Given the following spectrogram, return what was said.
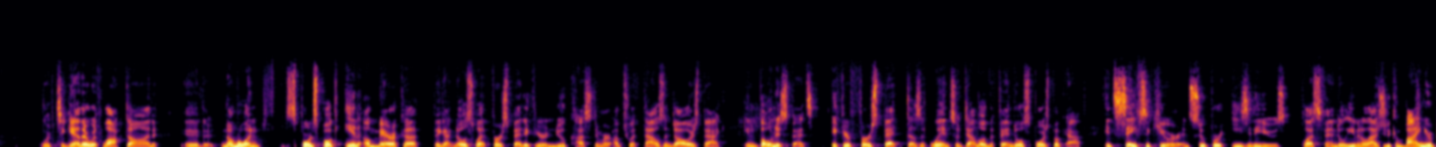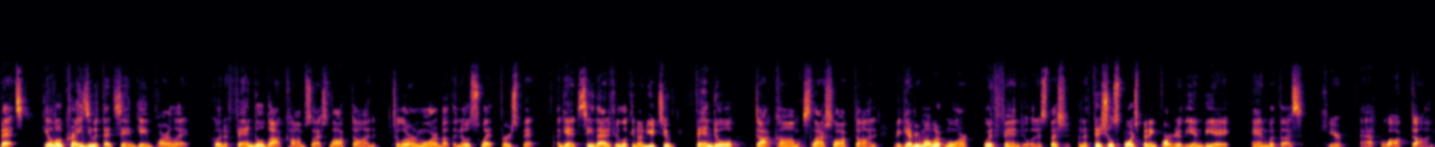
we're together with Locked On, eh, the number one sportsbook in America. They got no sweat first bet if you're a new customer, up to $1,000 back in bonus bets if your first bet doesn't win. So download the FanDuel Sportsbook app. It's safe, secure, and super easy to use. Plus, FanDuel even allows you to combine your bets Get a little crazy with that same game parlay. Go to fanduel.com slash locked on to learn more about the no sweat first bet. Again, see that if you're looking on YouTube, fanduel.com slash locked on. Make every moment more with FanDuel, an, especially, an official sports betting partner of the NBA and with us here at Locked On.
